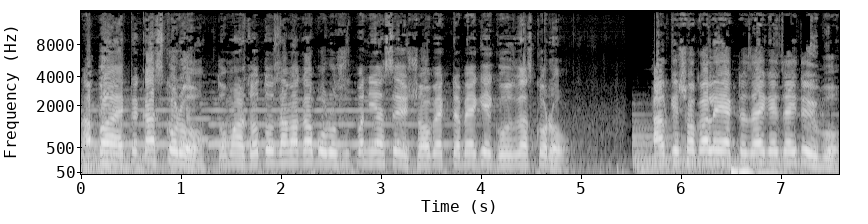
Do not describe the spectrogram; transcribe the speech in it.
আব্বা, একটা কাজ করো। তোমার যত জামা কাপড় ওষুধ পানি আছে, সব একটা ব্যাগে গোছগাছ করো। কালকে সকালে একটা জায়গায় যাইতে হইব।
